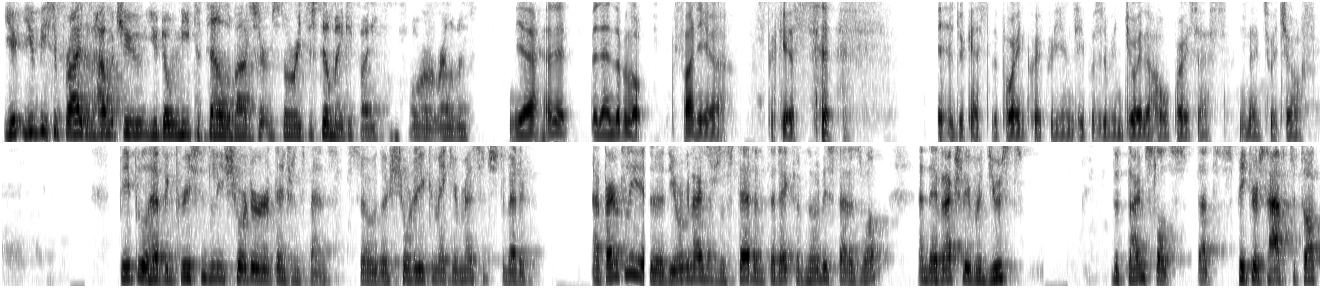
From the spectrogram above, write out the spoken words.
you you'd be surprised at how much you you don't need to tell about a certain story to still make it funny or relevant. Yeah, and it, it ends up a lot funnier because it gets to the point quickly and people sort of enjoy the whole process and don't switch off. People have increasingly shorter attention spans, so the shorter you can make your message, the better. Apparently, the, the organizers of TED and TEDx have noticed that as well, and they've actually reduced the time slots that speakers have to talk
